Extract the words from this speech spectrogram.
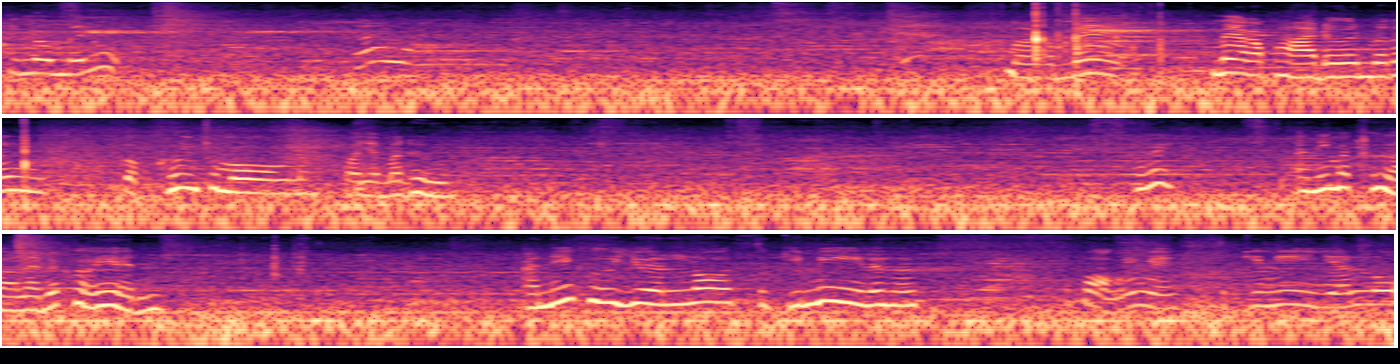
กินนมไหมลูกมากับแม่ แม่ก็พาเดินมาตั้งเกือบครึ่งชั่วโมงนะกว่าจะมาถึงเฮ้ยอันนี้มะเขืออะไรไม่เคยเห็น อันนี้คือเยลโล่สกินี่นะคะ บอกยังไงสกินี่เยลโล่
